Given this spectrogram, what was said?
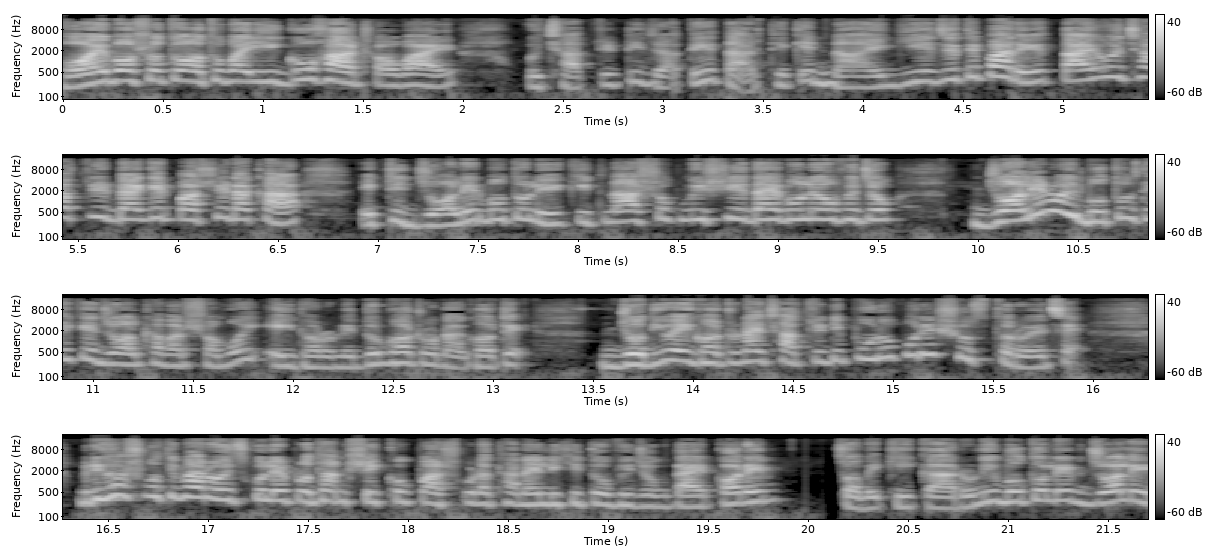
ভয়বশত অথবা ইগো হার্ট হওয়ায়। ওই ছাত্রীটি যাতে তার থেকে না এগিয়ে যেতে পারে, তাই ওই ছাত্রীর ব্যাগের পাশে রাখা একটি জলের বোতলে কীটনাশক মিশিয়ে দেয় বলে অভিযোগ। জলের ওই বোতল থেকে জল খাওয়ার সময় এই ধরনের দুর্ঘটনা ঘটে। যদিও এই ঘটনায় ছাত্রীটি পুরোপুরি সুস্থ রয়েছে। বৃহস্পতিবার ওই স্কুলের প্রধান শিক্ষক পাঁশকুড়া থানায় লিখিত অভিযোগ দায়ের করেন। তবে কি কারণে বোতলের জলে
